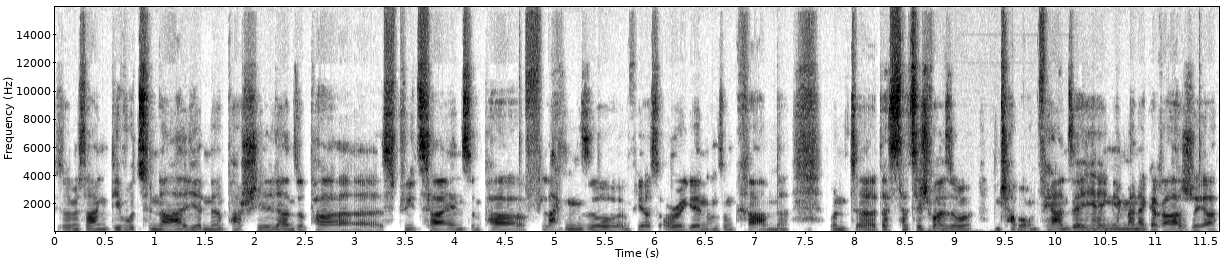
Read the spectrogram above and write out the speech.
wie soll man sagen, Devotionalien, ne? ein paar Schildern, so ein paar äh, Street Signs, ein paar Flaggen so irgendwie aus Oregon und so ein Kram. Ne? Und äh, das ist tatsächlich mal so, ich habe auch einen Fernseher hier hängen in meiner Garage, ja,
